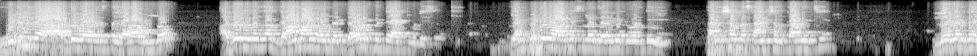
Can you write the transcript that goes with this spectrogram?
మిడిల్గా ఆర్థిక వ్యవస్థ ఎలా ఉందో అదేవిధంగా గ్రామాల్లో ఉండే డెవలప్మెంట్ యాక్టివిటీస్ ఎంపీడీఓ ఆఫీస్లో జరిగేటువంటి పెన్షన్ల శాంక్షన్ కానించి లేదంటే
